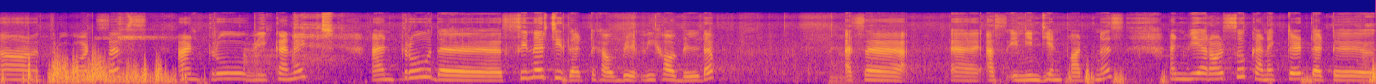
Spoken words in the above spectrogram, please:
uh, through WhatsApps and through We Connect and through the synergy that have we have built up as a uh, as in Indian partners and we are also connected that uh,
